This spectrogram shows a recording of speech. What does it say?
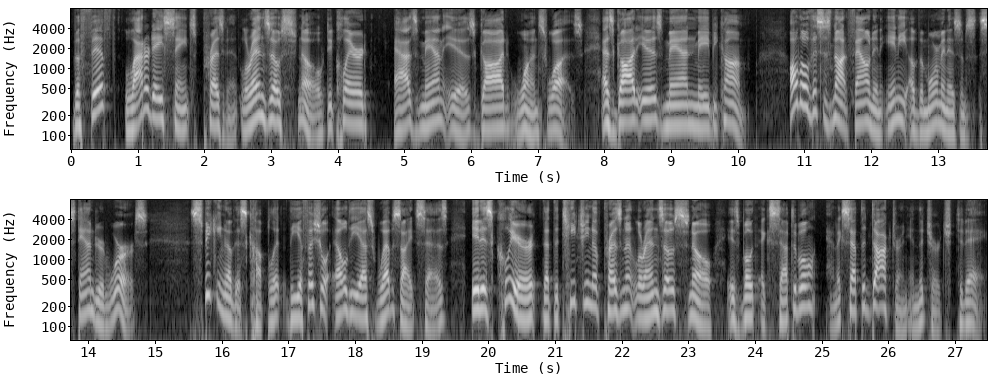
the fifth Latter day Saints president, Lorenzo Snow, declared, As man is, God once was. As God is, man may become. Although this is not found in any of the Mormonism's standard works, Speaking of this couplet, the official LDS website says it is clear that the teaching of President Lorenzo Snow is both acceptable and accepted doctrine in the church today.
